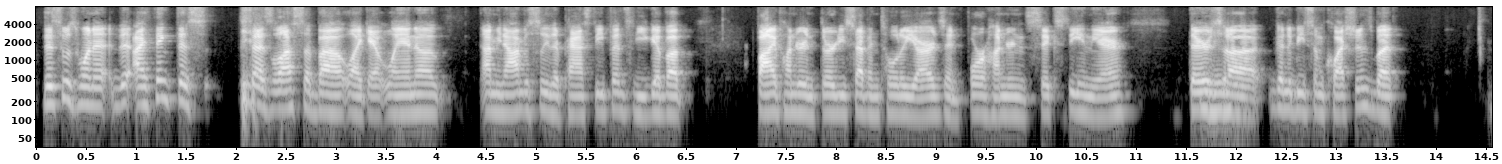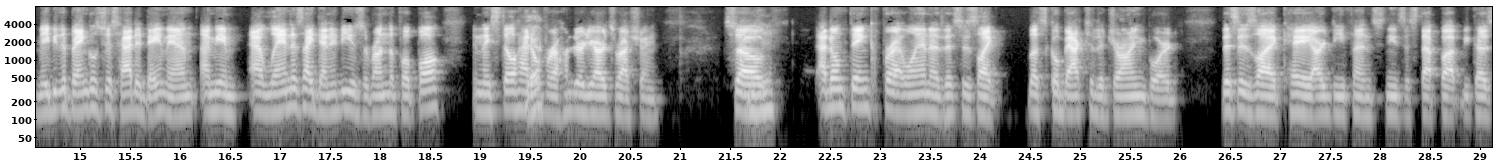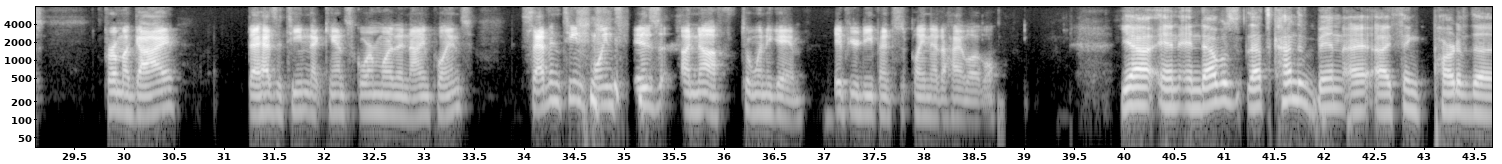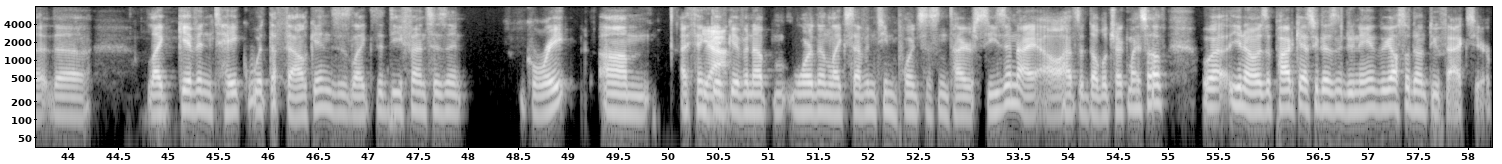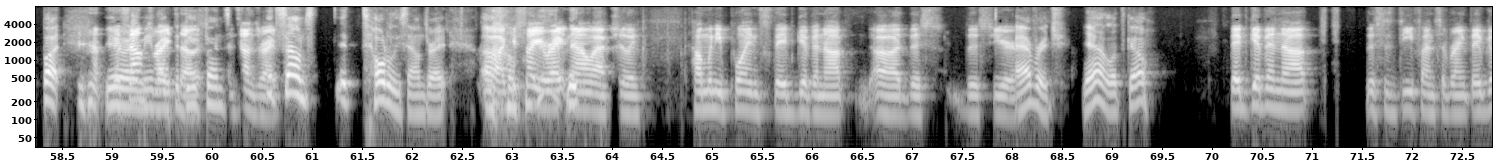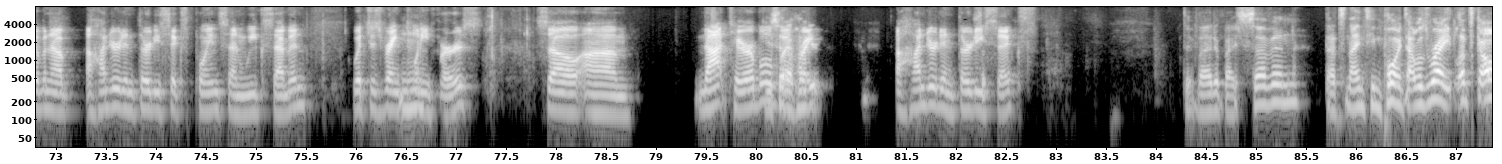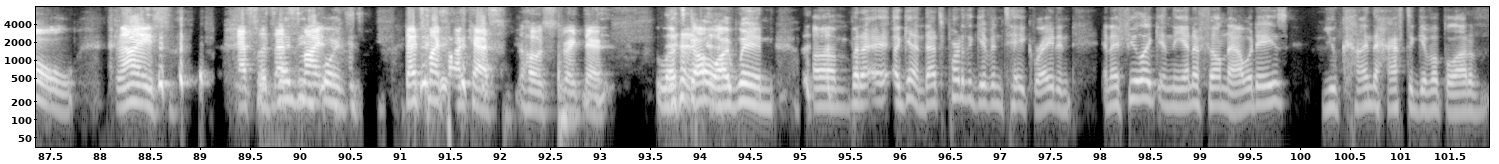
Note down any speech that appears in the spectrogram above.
This was one of I think this says less about like Atlanta. I mean, obviously their pass defense, you give up 537 total yards and 460 in the air. There's Mhm. uh going to be some questions, but maybe the Bengals just had a day, man. I mean, Atlanta's identity is to run the football, and they still had Yeah. over 100 yards rushing. So Mhm. I don't think for Atlanta this is like let's go back to the drawing board. This is like, hey, our defense needs to step up because from a guy that has a team that can't score more than nine points, 17 points is enough to win a game if your defense is playing at a high level. Yeah, and and that was that's kind of been I, I think part of the the like give and take with the Falcons is like the defense isn't great. Um I think Yeah. they've given up more than like 17 points this entire season. I, I'll have to double check myself. Well, you know, as a podcast who doesn't do names, we also don't do facts here. But you know what I mean? right. Like the though. defense, It sounds right. it sounds it totally sounds right. Oh, I can Um, tell you right they- now, actually, how many points they've given up uh, this this year. Average. Yeah, let's go. They've given up. This is defensive rank. They've given up 136 points on week seven, which is ranked Mhm. 21st. So, um, not terrible, You but 100 right, 136. Divided by seven. That's 19 points. I was right. Let's go. Nice. That's That's that's my points. that's my podcast host right there. let's go i win um but I, again that's part of the give and take right and and i feel like in the nfl nowadays you kind of have to give up a lot of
